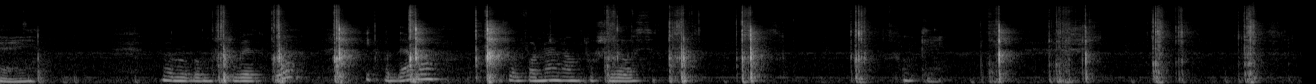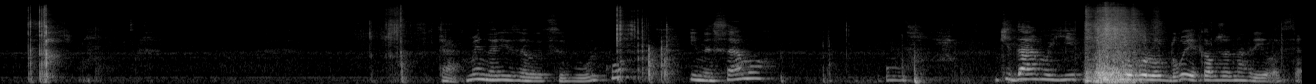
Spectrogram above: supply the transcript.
Окей. Ми робимо швидко і кладемо, щоб вона нам тушилася. Окей. Так, ми нарізали цибульку і несемо, кидаємо її в сковороду, яка вже нагрілася.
